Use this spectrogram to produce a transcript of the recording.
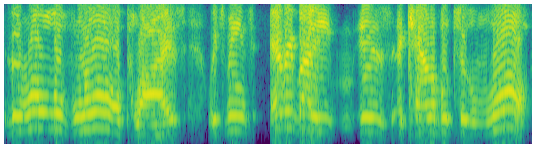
The rule of law applies, which means everybody is accountable to the law.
